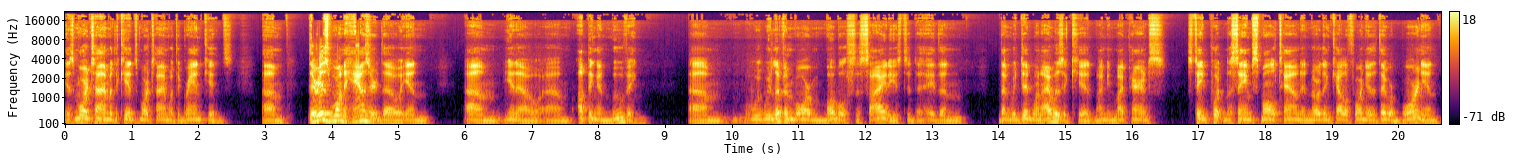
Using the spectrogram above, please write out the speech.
is more time with the kids more time with the grandkids um, there is one hazard, though, in um, you know um, upping and moving. Um, we, we, live in more mobile societies today than than we did when I was a kid. I mean, my parents stayed put in the same small town in Northern California that they were born in,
